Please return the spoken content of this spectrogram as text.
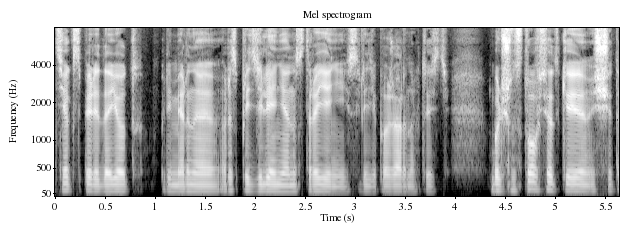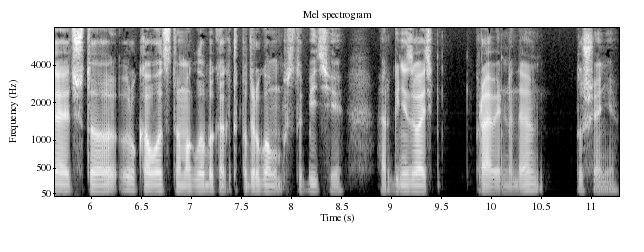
текст передает примерное распределение настроений среди пожарных. То есть большинство все-таки считает, что руководство могло бы как-то по-другому поступить и организовать правильно, да, тушение.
